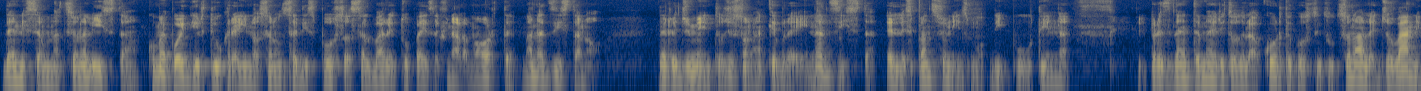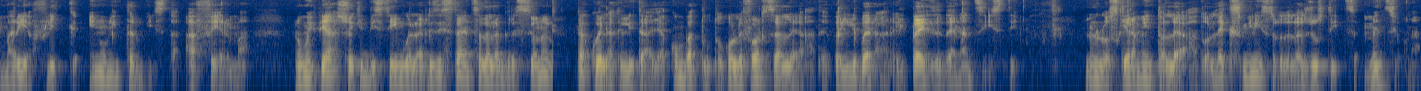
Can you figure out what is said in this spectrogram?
Dennis è un nazionalista, come puoi dirti ucraino se non sei disposto a salvare il tuo paese fino alla morte? Ma nazista no. Nel reggimento ci sono anche ebrei, nazista e l'espansionismo di Putin. Il presidente emerito della Corte Costituzionale Giovanni Maria Flick in un'intervista afferma non mi piace chi distingue la resistenza dall'aggressione da quella che l'Italia ha combattuto con le forze alleate per liberare il paese dai nazisti. Nello schieramento alleato l'ex ministro della giustizia menziona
